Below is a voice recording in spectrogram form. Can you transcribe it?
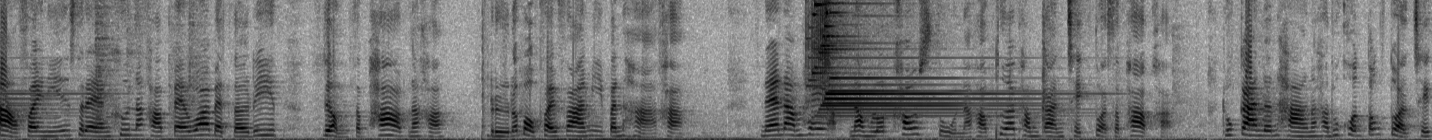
หากไฟนี้แสดงขึ้นนะคะ แปลว่าแบตเตอรี่เสื่อมสภาพนะคะ หรือระบบไฟฟ้ามีปัญหาค่ะ แนะนำให้นำรถเข้าศูนย์นะคะ เพื่อทำการเช็คตรวจสภาพค่ะ ทุกการเดินทางนะคะ ทุกคนต้องตรวจเช็ค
